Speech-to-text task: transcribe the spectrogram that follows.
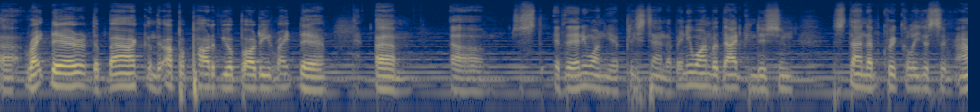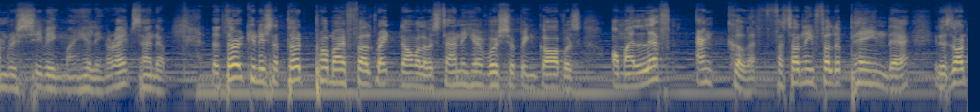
uh, right there the back and the upper part of your body right there um, uh, just if there's anyone here please stand up anyone with that condition stand up quickly just say, i'm receiving my healing all right stand up the third condition the third problem i felt right now while i was standing here worshiping god was on my left ankle. I suddenly felt a pain there. It is not,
